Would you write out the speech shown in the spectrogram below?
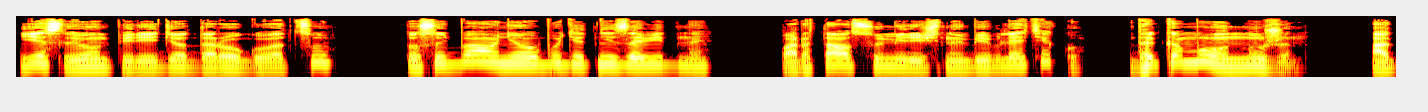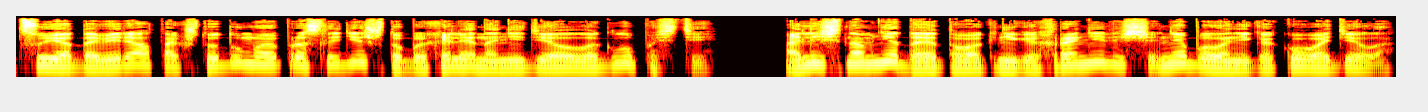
Если он перейдет дорогу отцу, то судьба у него будет незавидной. Портал в сумеречную библиотеку? Да кому он нужен? Отцу я доверял, так что думаю проследить, чтобы Хелена не делала глупостей. А лично мне до этого книгохранилища не было никакого дела.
